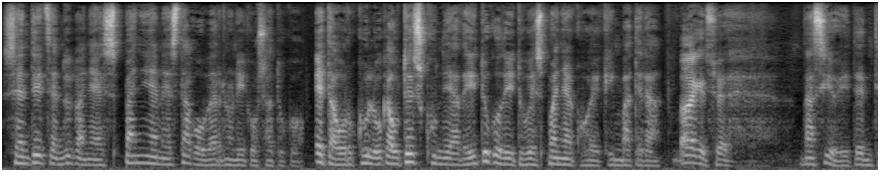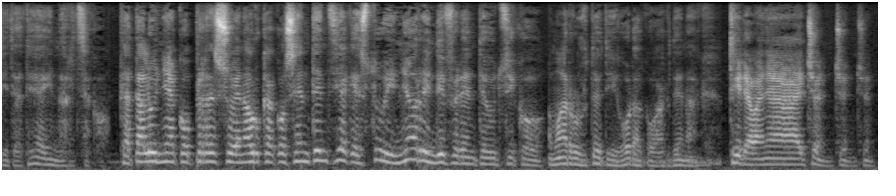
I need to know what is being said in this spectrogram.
Sentitzen dut baina Espainian ez da gobernurik osatuko. Eta urkuluk hauteskundea deituko ditu Espainiakoekin batera. Bagizue, nazio identitatea indartzeko. Kataluniako presoen aurkako sententziak ez du inor indiferente utziko. Amar urtetik gorakoak denak. Tira baina, txun, txun, txun.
